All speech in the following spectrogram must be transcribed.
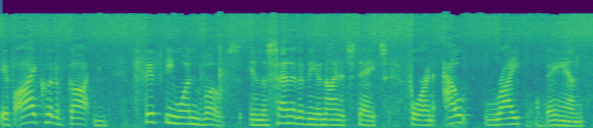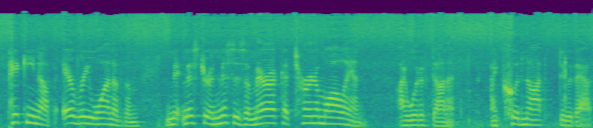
If I could have gotten 51 votes in the Senate of the United States for an outright ban, picking up every one of them, Mr. and Mrs. America, turn them all in. I would have done it. I could not do that.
